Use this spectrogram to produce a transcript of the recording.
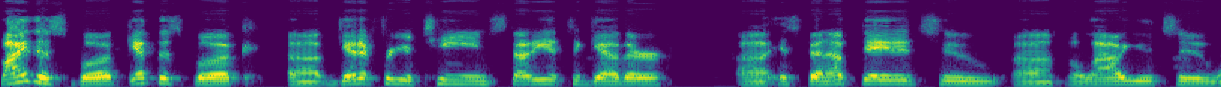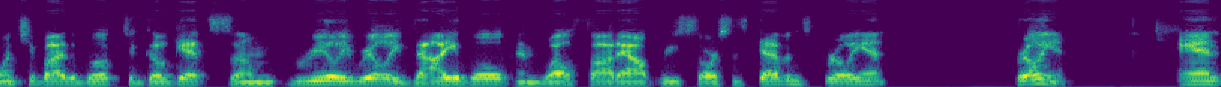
buy this book, get this book, uh, get it for your team, study it together. Uh, it's been updated to uh, allow you to, once you buy the book, to go get some really, really valuable and well thought out resources. Devin's brilliant, brilliant. And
